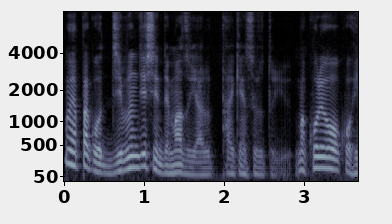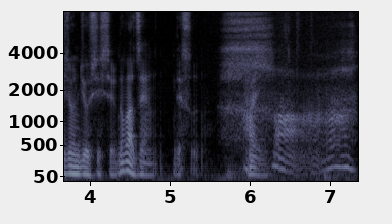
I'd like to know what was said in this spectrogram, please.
まあ、やっぱりこう自分自身でまずやる体験するという、まあ、これをこう非常に重視しているのが禅です。はい、はあ。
